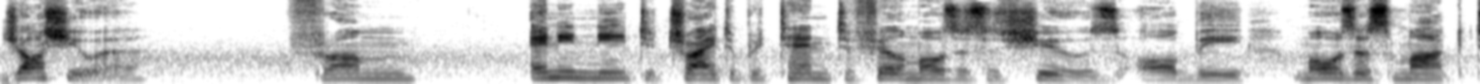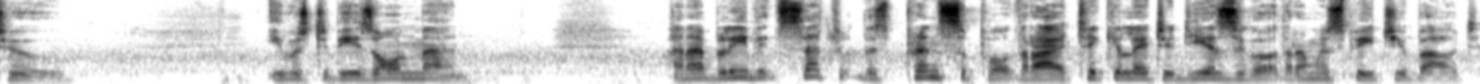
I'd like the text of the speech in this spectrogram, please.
Joshua from any need to try to pretend to fill Moses' shoes or be Moses Mark II. He was to be his own man. And I believe it's set with this principle that I articulated years ago that I'm going to speak to you about,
